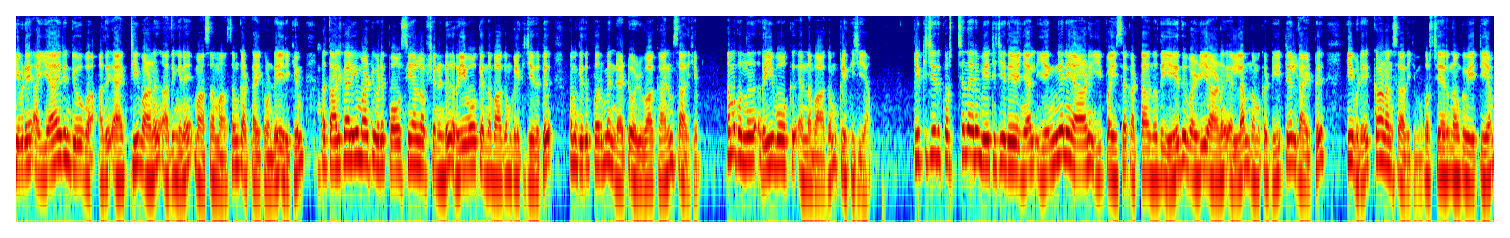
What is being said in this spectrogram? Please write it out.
ഇവിടെ അയ്യായിരം രൂപ അത് ആക്റ്റീവാണ് അതിങ്ങനെ മാസം മാസം കട്ടായിക്കൊണ്ടേയിരിക്കും. അത് താൽക്കാലികമായിട്ട് ഇവിടെ പോസ് ചെയ്യാനുള്ള ഓപ്ഷൻ ഉണ്ട്. റീവോക്ക് എന്ന ഭാഗം ക്ലിക്ക് ചെയ്തിട്ട് നമുക്കിത് പെർമനന്റ് ആയിട്ട് ഒഴിവാക്കാനും സാധിക്കും. നമുക്കൊന്ന് റീവോക്ക് എന്ന ഭാഗം ക്ലിക്ക് ചെയ്യാം. ക്ലിക്ക് ചെയ്ത് കുറച്ച് നേരം വെയിറ്റ് ചെയ്ത് കഴിഞ്ഞാൽ എങ്ങനെയാണ് ഈ പൈസ കട്ടാകുന്നത് ഏത് വഴിയാണ് എല്ലാം നമുക്ക് ഡീറ്റെയിൽഡ് ആയിട്ട് ഇവിടെ കാണാൻ സാധിക്കും. കുറച്ച് നേരം നമുക്ക് വെയിറ്റ് ചെയ്യാം.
